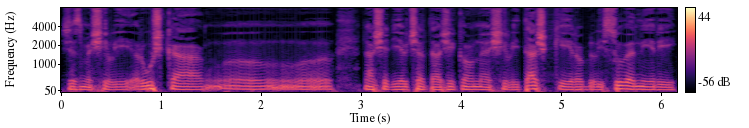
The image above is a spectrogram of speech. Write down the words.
že sme šili rúška, naše dievčatá šikovné šili tašky, robili suveníry,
